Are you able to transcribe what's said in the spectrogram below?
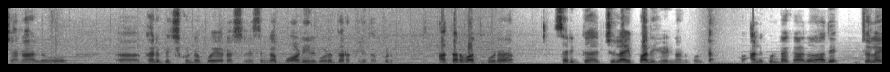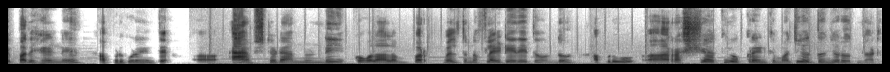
జనాలు కనిపించకుండా పోయారు అసలు. నిజంగా బాడీలు కూడా దొరకలేదు అప్పుడు. ఆ తర్వాత కూడా సరిగ్గా జూలై పదిహేడున అనుకుంటా. అనుకుంటా కాదు అదే జూలై పదిహేడునే. అప్పుడు కూడా ఇంతే. ఆమ్స్టర్డామ్ నుండి కోలాలంపర్ వెళ్తున్న ఫ్లైట్ ఏదైతే ఉందో అప్పుడు రష్యాకి ఉక్రెయిన్కి మధ్య యుద్ధం జరుగుతున్నాడు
